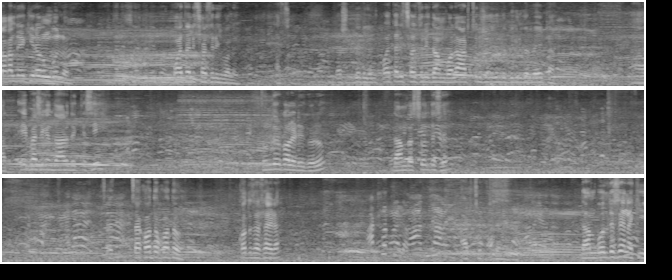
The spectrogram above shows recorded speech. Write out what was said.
সকাল থেকে কীরকম বলল? পঁয়তাল্লিশ, ছয়চল্লিশ বলে। দেখলেন, পঁয়তাল্লিশ, ছয়চল্লিশ দাম বলে আটচল্লিশ হলে কিন্তু বিক্রি করবে এটা। আর এই পাশে কিন্তু আরও দেখতেছি, সুন্দর কোয়ালিটির গরু, দাম দর চলতেছে। আচ্ছা কত কত? কত চাচা এটা। দাম বলতেছে নাকি?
